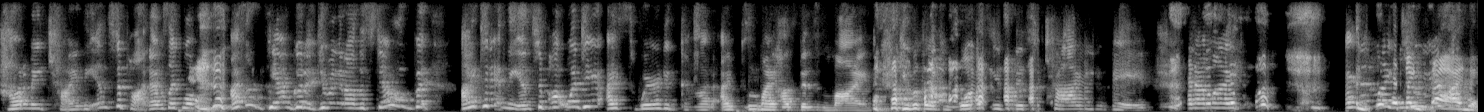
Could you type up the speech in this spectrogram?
how to make chai in the Instapot. And I was like, well, I'm damn good at doing it on the stove, but I did it in the Instapot one day. I swear to God, I blew my husband's mind. He was like, "What is this chai you made?" And I'm like, and I'm like, "Oh my God!"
